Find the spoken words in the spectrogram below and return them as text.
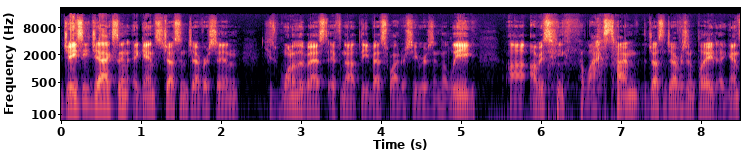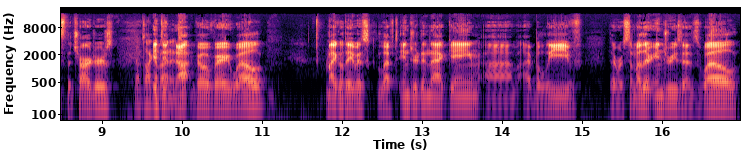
J.C. Jackson against Justin Jefferson, he's one of the best, if not the best, wide receivers in the league. Uh, obviously, the last time Justin Jefferson played against the Chargers, it did it. not go very well. Michael Davis left injured in that game. Um, I believe there were some other injuries as well.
